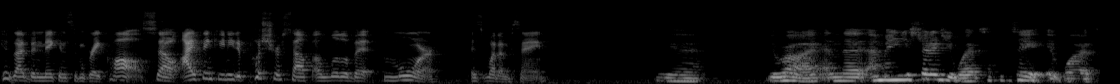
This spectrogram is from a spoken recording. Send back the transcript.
because I've been making some great calls. So I think you need to push yourself a little bit more, is what I'm saying. Yeah, you're right, and the I mean your strategy works. I can see it works.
